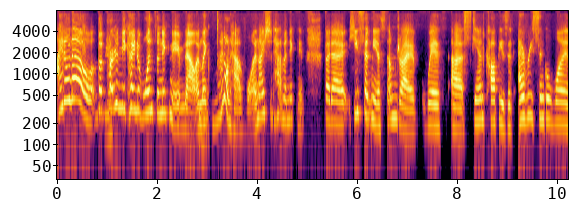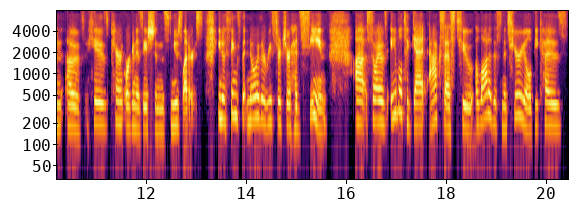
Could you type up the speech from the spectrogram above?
I don't know, but part of me kind of wants a nickname now. I'm yeah. like, I don't have one. I should have a nickname. But uh, he sent me a thumb drive with uh, scanned copies of every single one of his parent organization's newsletters. You know, things that no other researcher had seen. Uh, so I was able to get access to a lot of this material because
